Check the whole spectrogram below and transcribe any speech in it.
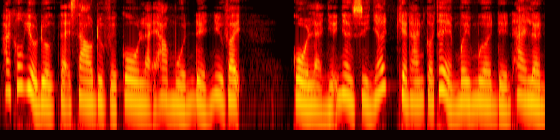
hắn không hiểu được tại sao được với cô lại ham muốn đến như vậy. Cô là nữ nhân duy nhất khiến hắn có thể mây mưa đến hai lần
